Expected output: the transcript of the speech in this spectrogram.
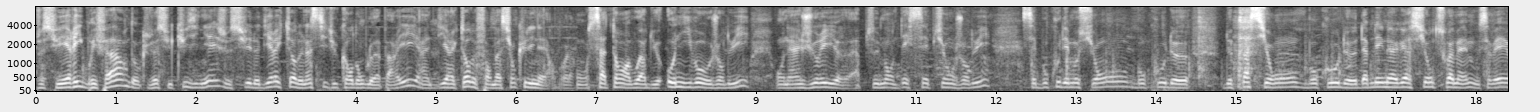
Je suis Eric Briffard, donc je suis cuisinier, je suis le directeur de l'Institut Cordon Bleu à Paris, un directeur de formation culinaire. On s'attend à avoir du haut niveau aujourd'hui. On a un jury euh, absolument d'exception aujourd'hui. C'est beaucoup d'émotions, beaucoup de, de passion, beaucoup de- d'abnégation de, soi-même. Vous savez,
